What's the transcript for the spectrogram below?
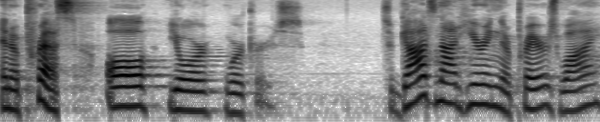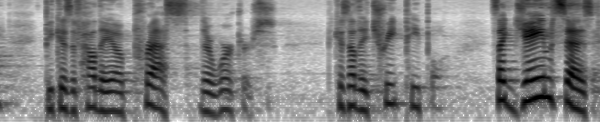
and oppress all your workers. So God's not hearing their prayers. Why? because of how they oppress their workers, because how they treat people. It's like James says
